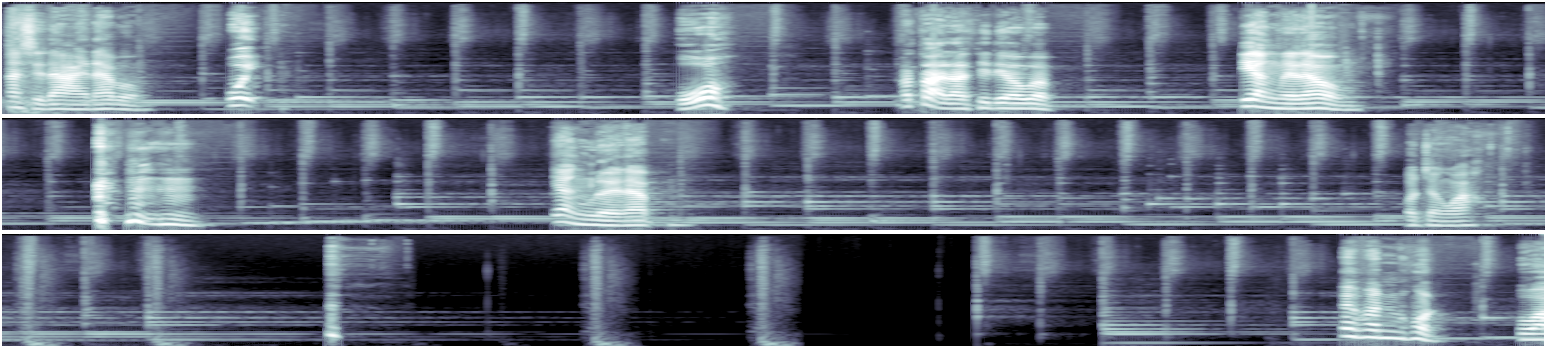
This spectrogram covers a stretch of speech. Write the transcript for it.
น่าเสียดายนะครับผมอุ้ยโอ้เขาต่อยเราทีเดียวแบบเที่ยงเลยนะผมเที่ยงเลยนะครับหดจังวะเอ้มันหดตัว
